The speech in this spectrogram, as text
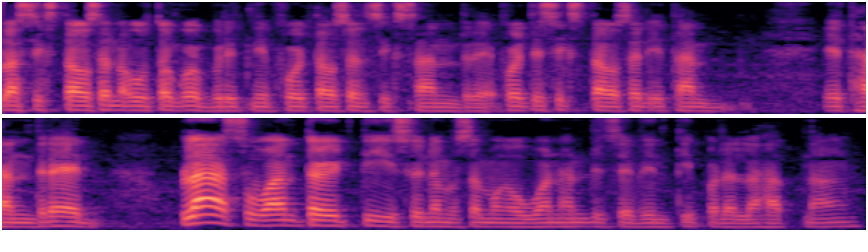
plus 6,000 na utang ko Britney 4,600 46,800 plus 130 so naman sa mga 170 pala lahat ng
